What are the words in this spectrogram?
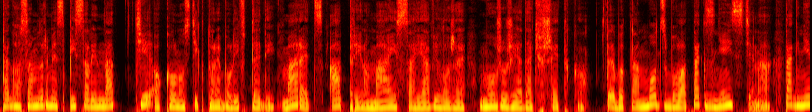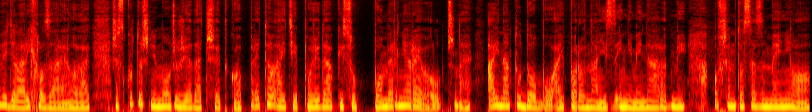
tak ho samozrejme spísali na tie okolnosti, ktoré boli vtedy. Marec, apríl, maj sa javilo, že môžu žiadať všetko lebo tá moc bola tak zneistená, tak nevedela rýchlo zareagovať, že skutočne môžu žiadať všetko. Preto aj tie požiadavky sú pomerne revolučné. Aj na tú dobu, aj v porovnaní s inými národmi. Ovšem to sa zmenilo.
